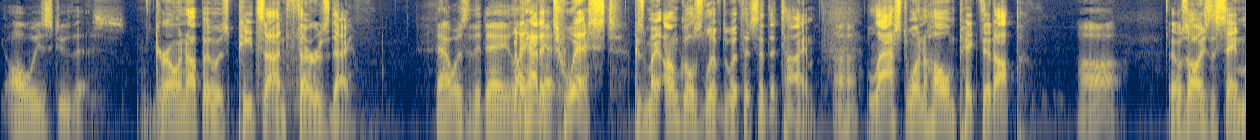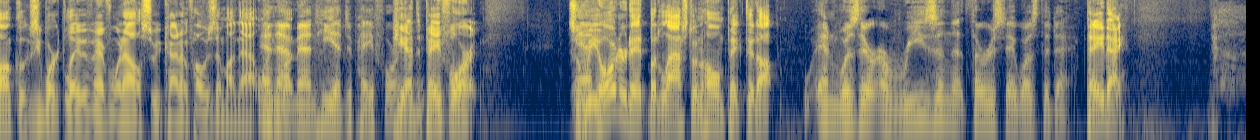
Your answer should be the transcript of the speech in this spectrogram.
You Always do this. Growing up, it was pizza on Thursday. That was the day. But like it had a twist because my uncles lived with us at the time. Uh-huh. Last one home picked it up. Oh. It was always the same uncle because he worked later than everyone else, so we kind of hosed him on that one. And that meant he had to pay for it? he had to pay for it. So we ordered it, but last one home picked it up. And was there a reason that Thursday was the day? Payday.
